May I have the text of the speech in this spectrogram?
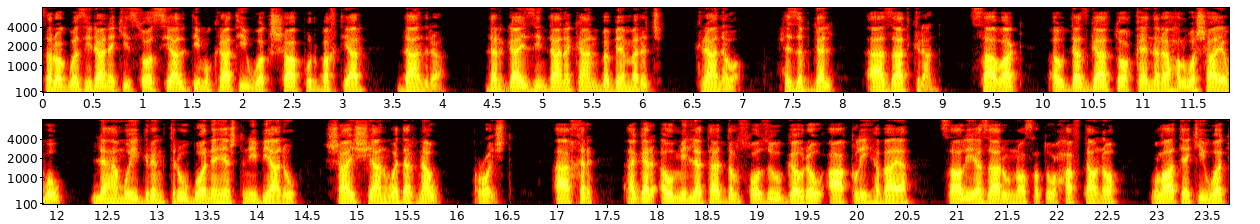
سەرۆک وەزیرانێکی سۆسیال دیموکراتی وەک شاپور بەختیار دانرا دەرگای زیندانەکان بە بێمەرج کرانەوە حیزب گەل ئازاد کران ساواک ئەو دەزگا تۆقێنەرە هەڵوەشایەوە و لە هەمووی گرنگتر و بۆ نەهێشتنی بیان و شایشیان وەدەرنا و ڕۆیشت ئاخر ئەگەر ئەو میلەتە دڵسۆز و گەورە و عاقڵی هەبایە ساڵی 1970 وڵاتێکی وەک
